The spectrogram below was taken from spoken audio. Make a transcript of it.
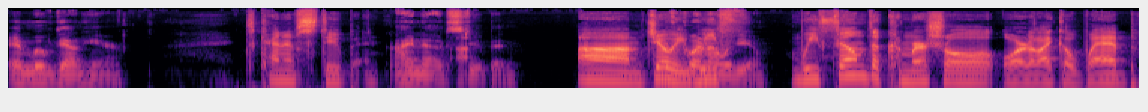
It moved down here. It's kind of stupid. I know it's stupid. Um, Joey, What's going we on with you? we filmed a commercial or like a web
